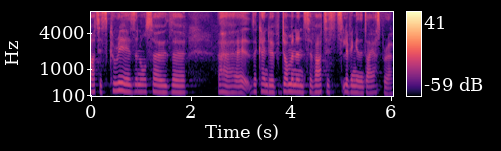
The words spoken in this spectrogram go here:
artists' careers and also the the kind of dominance of artists living in the diaspora.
